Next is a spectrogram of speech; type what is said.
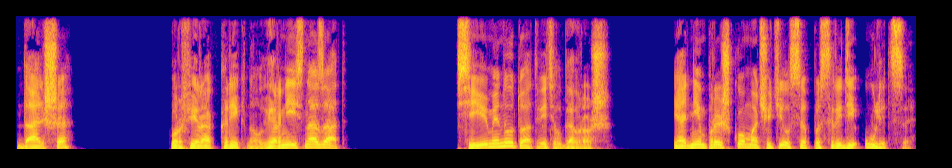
Дальше? Курфирак крикнул. Вернись назад. Сию минуту, ответил Гаврош. И одним прыжком очутился посреди улицы.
